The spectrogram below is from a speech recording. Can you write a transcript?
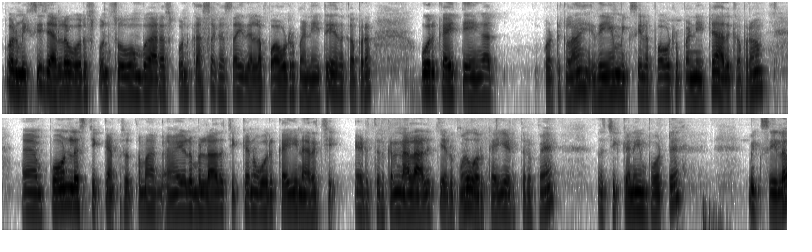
இப்போ ஒரு மிக்ஸி ஜாரில் ஒரு ஸ்பூன் சோம்பு அரை ஸ்பூன் கசகசா இதெல்லாம் பவுட்ரு பண்ணிவிட்டு அதுக்கப்புறம் ஒரு கை தேங்காய் போட்டுக்கலாம். இதையும் மிக்சியில் பவுட்ரு பண்ணிவிட்டு அதுக்கப்புறம் போன்லெஸ் சிக்கன் சுத்தமாக எலும்பு இல்லாத சிக்கன் ஒரு கை நிறச்சி எடுத்துருக்கிறேன். நல்லா அழுத்தி எடுக்கும்போது ஒரு கை எடுத்திருப்பேன். அந்த சிக்கனையும் போட்டு மிக்சியில்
